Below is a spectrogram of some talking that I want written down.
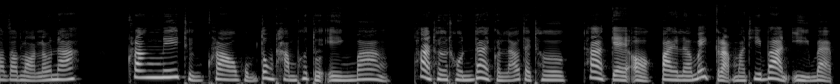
มาตลอดแล้วนะ ครั้งนี้ถึงคราวผมต้องทำเพื่อตัวเองบ้าง ถ้าเธอทนได้ก็แล้วแต่เธอ ถ้าแกออกไปแล้วไม่กลับมาที่บ้านอีกแบบ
